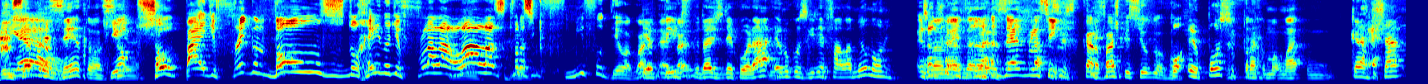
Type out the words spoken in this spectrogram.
Eles se é o- apresentam assim. Que eu né? sou o pai de Frankenbons do reino de Flalalas. Tu fala assim: me fudeu agora. Eu tenho agora- dificuldade de decorar, eu não conseguiria falar meu nome. Exatamente. Não, não, não. Série, fala assim: cara, faz psiu que eu vou. Eu posso pra uma, uma- um crachá,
